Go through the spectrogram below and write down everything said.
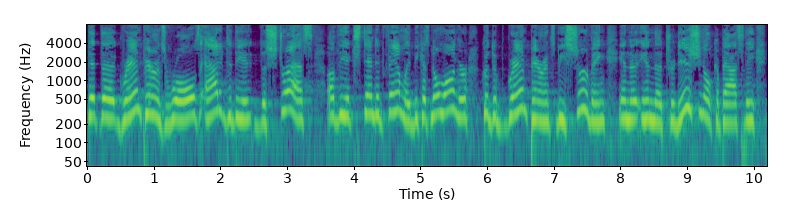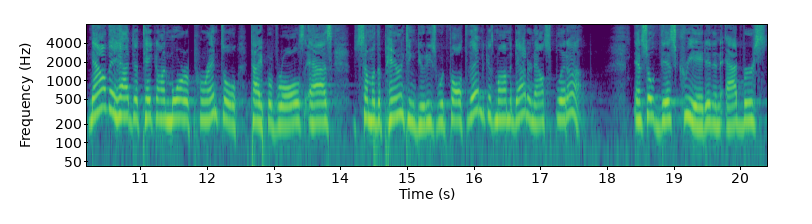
That the grandparents' roles added to the, the stress of the extended family because no longer could the grandparents be serving in the, in the traditional capacity. Now they had to take on more parental type of roles as some of the parenting duties would fall to them because mom and dad are now split up. And so this created an adverse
